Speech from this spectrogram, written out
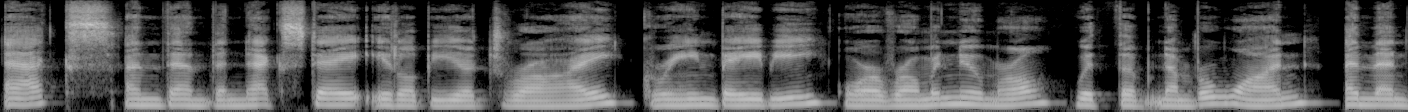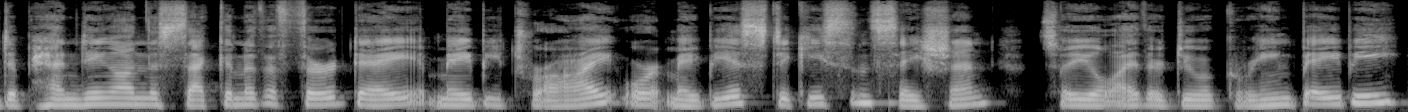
X, and then the next day it'll be a dry green baby or a Roman numeral with the number one. And then depending on the second or the third day, it may be dry or it may be a sticky sensation. So you'll either do a green baby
